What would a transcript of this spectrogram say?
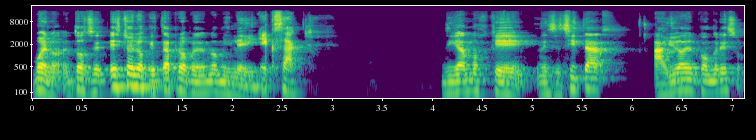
Bueno, entonces, esto es lo que está proponiendo mi ley. Exacto. Digamos que necesita ayuda del Congreso.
